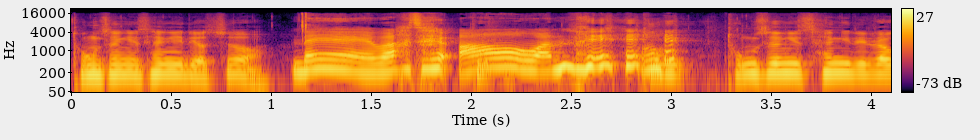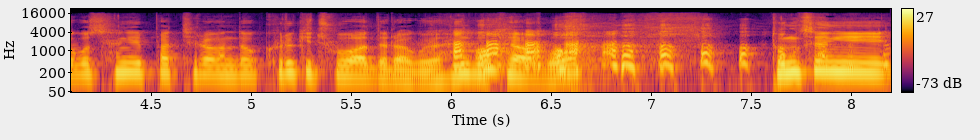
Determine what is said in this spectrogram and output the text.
동생이 생일이었죠? 네, 맞아요. 아, 왔네. 동, 생이 생일이라고 생일 파티라고 한다고 그렇게 좋아하더라고요. 행복해하고. 동생이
